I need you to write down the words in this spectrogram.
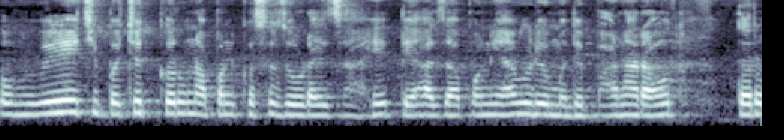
वेळेची बचत करून आपण कसं जोडायचं आहे ते आज आपण या व्हिडिओमध्ये पाहणार आहोत. तर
